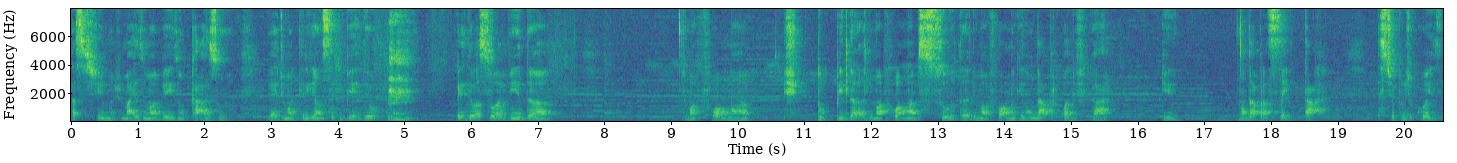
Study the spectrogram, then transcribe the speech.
assistimos mais uma vez um caso é, de uma criança que perdeu, perdeu a sua vida de uma forma estúpida, de uma forma absurda, de uma forma que não dá para qualificar, que não dá para aceitar esse tipo de coisa.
